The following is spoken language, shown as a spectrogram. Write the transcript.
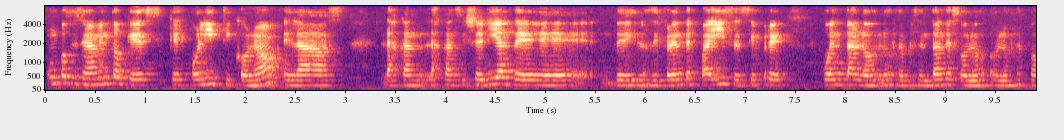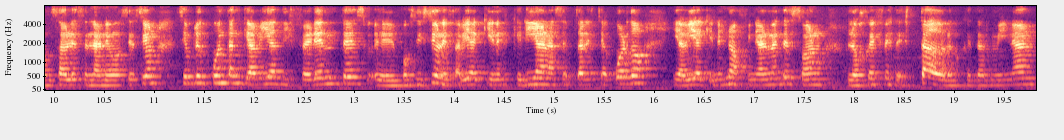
un posicionamiento que es, que es político, ¿no? En las, las, cancillerías de, de los diferentes países siempre cuentan los, representantes o los, responsables en la negociación, siempre cuentan que había diferentes eh, posiciones, había quienes querían aceptar este acuerdo y había quienes no. Finalmente son los jefes de Estado los que terminan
